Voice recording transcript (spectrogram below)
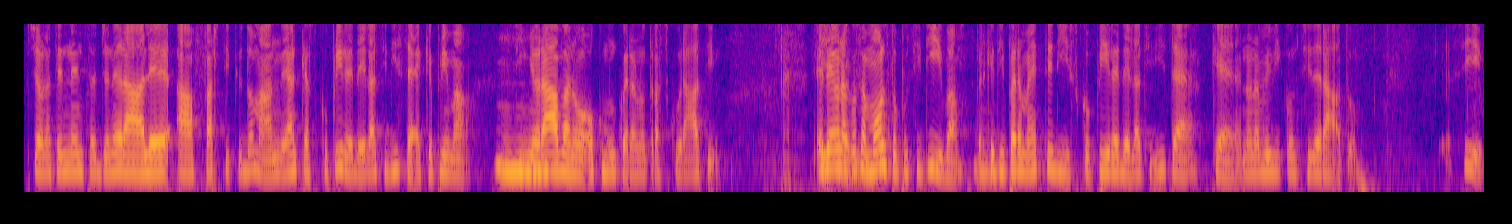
c'è una tendenza generale a farsi più domande e anche a scoprire dei lati di sé che prima mm-hmm. si ignoravano o comunque erano trascurati. Sì, Ed è una cosa molto positiva perché ti permette di scoprire dei lati di te che non avevi considerato. Sì,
